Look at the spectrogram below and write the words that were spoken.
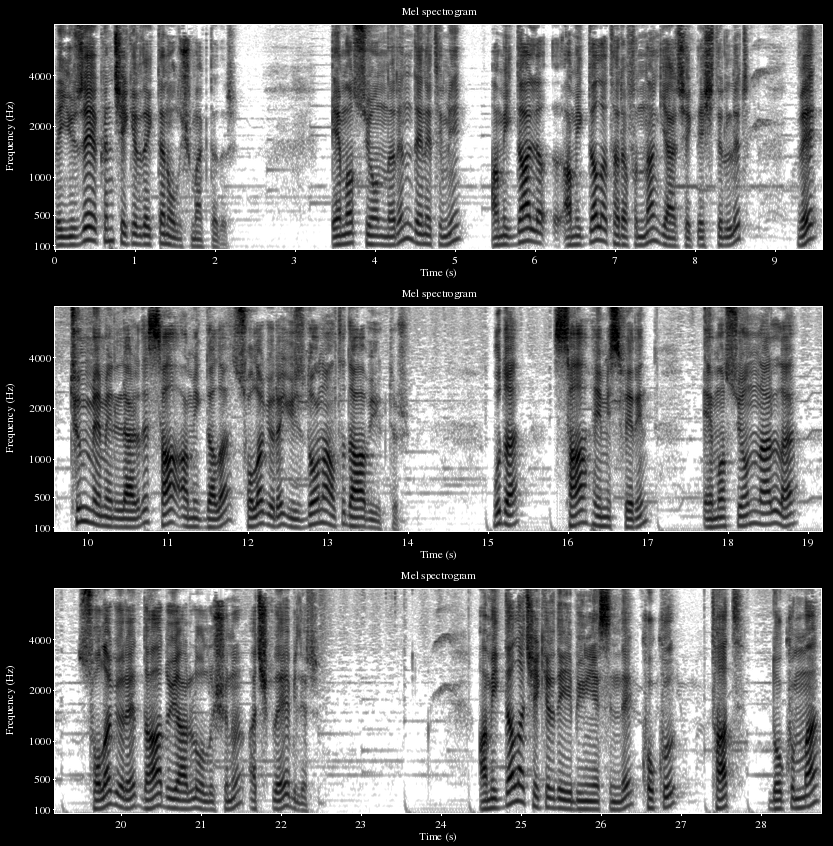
ve yüze yakın çekirdekten oluşmaktadır. Emosyonların denetimi amigdala, amigdala tarafından gerçekleştirilir ve tüm memelilerde sağ amigdala sola göre %16 daha büyüktür. Bu da sağ hemisferin emosyonlarla sola göre daha duyarlı oluşunu açıklayabilir. Amigdala çekirdeği bünyesinde koku, tat, dokunma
